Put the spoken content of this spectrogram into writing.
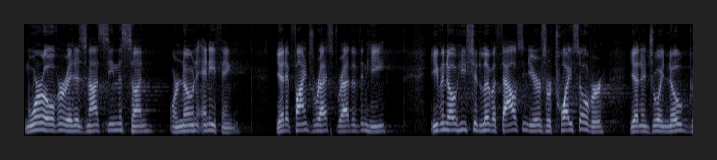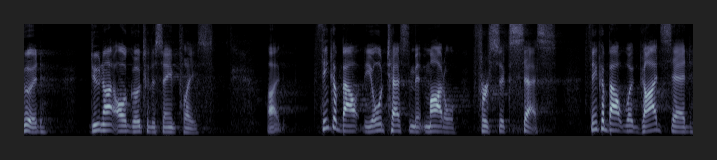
Moreover, it has not seen the sun or known anything, yet it finds rest rather than he. Even though he should live a thousand years or twice over, yet enjoy no good, do not all go to the same place. Uh, think about the Old Testament model for success. Think about what God said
